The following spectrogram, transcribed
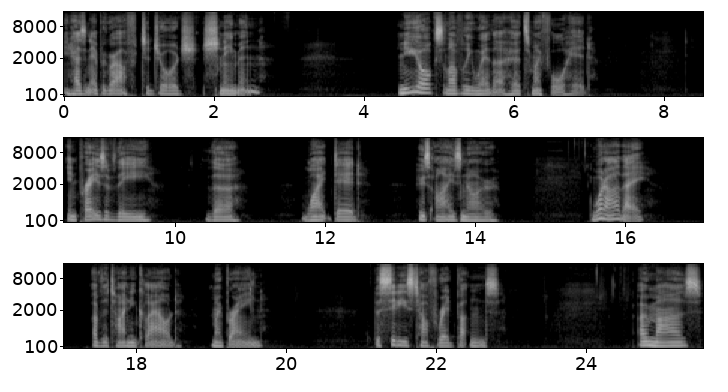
It has an epigraph to George Schneemann. New York's lovely weather hurts my forehead. In praise of thee, the white dead, whose eyes know. What are they? Of the tiny cloud, my brain. The city's tough red buttons. Oh Mars,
